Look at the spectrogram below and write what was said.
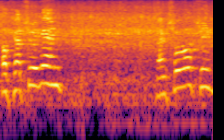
I'll catch you again. Thanks for watching.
